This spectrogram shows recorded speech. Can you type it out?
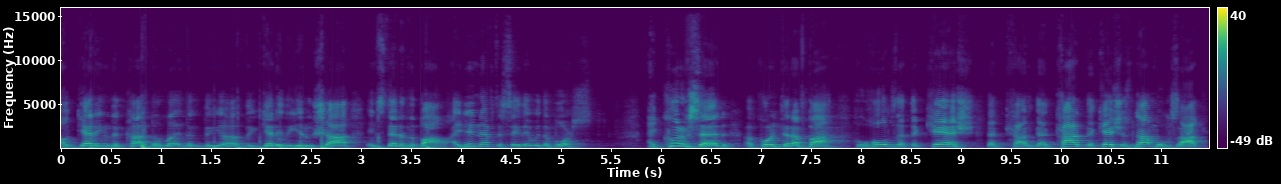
are getting the the the, the, uh, the getting the Yerusha instead of the Baal. I didn't have to say they were divorced. I could have said, according to Rabbah, who holds that the cash that that the cash is not mukzak,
